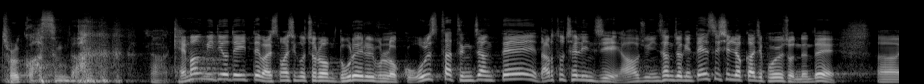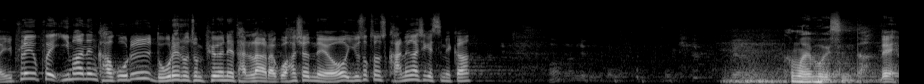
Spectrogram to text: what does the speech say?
좋을 것 같습니다. 자, 개막 미디어 데이 때 말씀하신 것처럼 노래를 불렀고 올스타 등장 때 나루토 챌린지 아주 인상적인 댄스 실력까지 보여줬는데 아, 이 플레이오프에 임하는 각오를 노래로 좀 표현해 달라라고 하셨네요. 유석 선수 가능하시겠습니까? 한번 해보겠습니다. 네.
